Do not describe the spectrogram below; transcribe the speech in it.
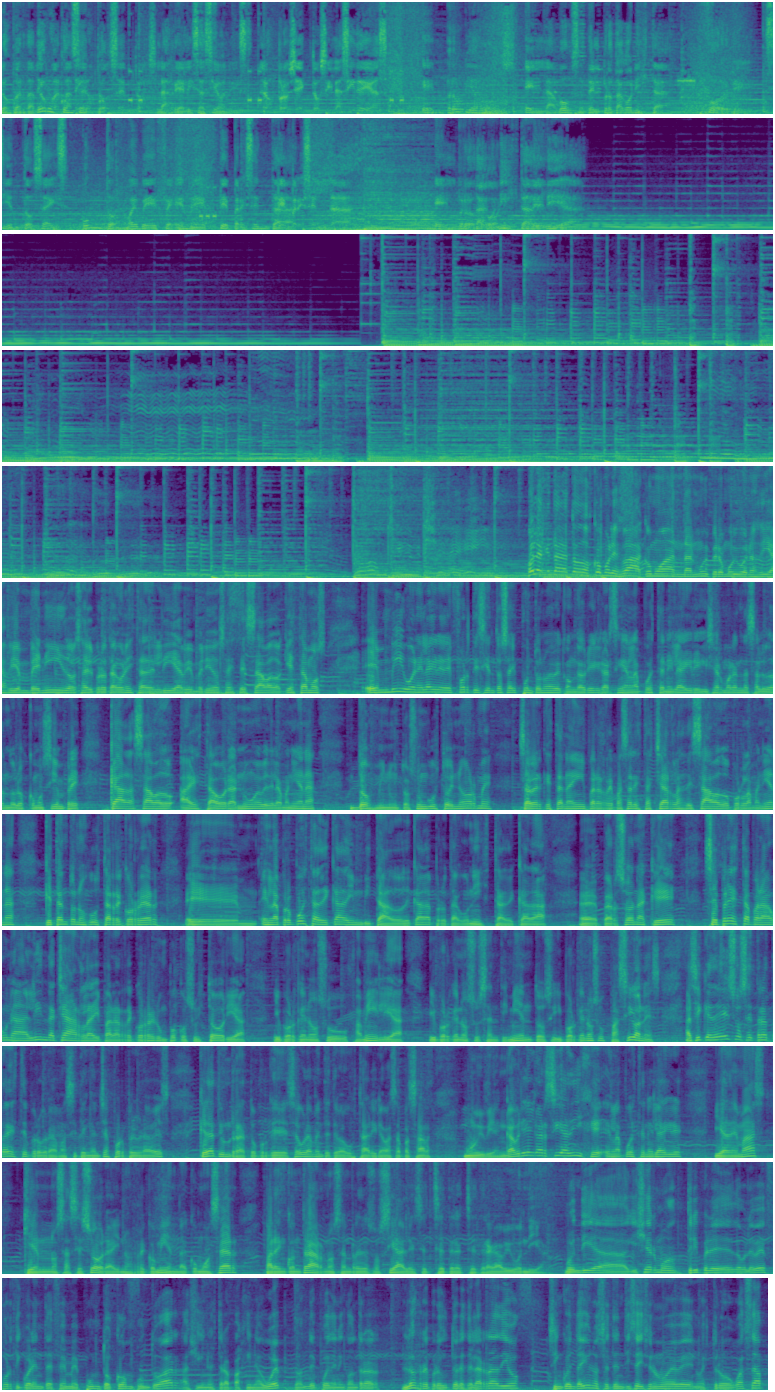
los verdaderos, conceptos, las realizaciones, los proyectos y las ideas en propia voz, en la voz del protagonista. Forti 106.9 FM te presenta, te presenta el protagonista del día. Todos, ¿cómo les va? ¿Cómo andan? Muy pero muy buenos días, bienvenidos al protagonista del día, bienvenidos a este sábado. Aquí estamos en vivo en el aire de Forti 106.9 con Gabriel García en la puesta en el aire Guillermo Aranda saludándolos como siempre cada sábado a esta hora 9 de la mañana, dos minutos. Un gusto enorme saber que están ahí para repasar estas charlas de sábado por la mañana que tanto nos gusta recorrer eh, en la propuesta de cada invitado, de cada protagonista, de cada eh, persona que se presta para una linda charla y para recorrer un poco su historia y por qué no su familia y por qué no sus sentimientos y por qué no sus pasiones. Así que de eso se trata este programa. Si te enganchas por primera vez, quédate un rato porque seguramente te va a gustar y la vas a pasar muy bien. Gabriel García dije en la puesta en el aire y además quien nos asesora y nos recomienda cómo hacer para encontrarnos en redes sociales, etcétera, etcétera. Gaby, buen día. Buen día, Guillermo. www.forti40fm.com.ar, allí nuestra página web, donde pueden encontrar los reproductores de la radio, 517609, nuestro WhatsApp,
